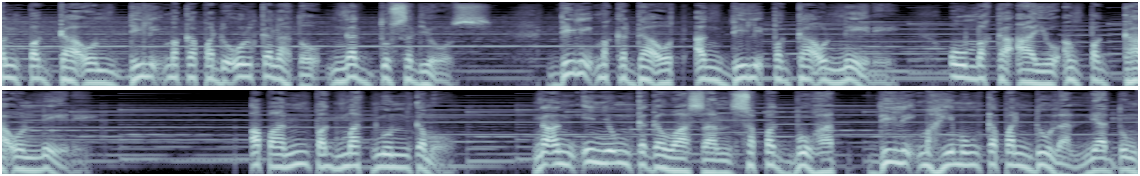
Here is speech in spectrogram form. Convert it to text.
ang pagkaon dili makapaduol kanato ngadto sa Dios. Dili makadaot ang dili pagkaon nini o makaayo ang pagkaon niini. Apan pagmatngon kamo, nga ang inyong kagawasan sa pagbuhat dili mahimong kapandulan ni adtong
